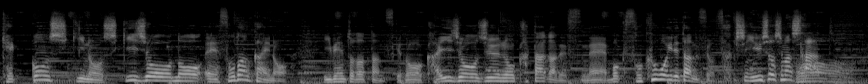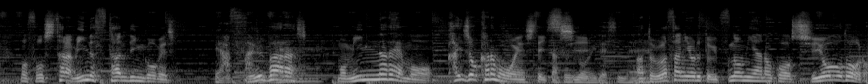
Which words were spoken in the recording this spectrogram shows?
結婚式の式場の、えー、相談会のイベントだったんですけど会場中の方がですね僕速報入れたんですよ。作新優勝しました。もうそしたらみんなスタンディングオベーションやっぱり、ね、素晴らしい。もうみんなでもう会場からも応援していたし、ね、あと噂によると宇都宮のこう主要道路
